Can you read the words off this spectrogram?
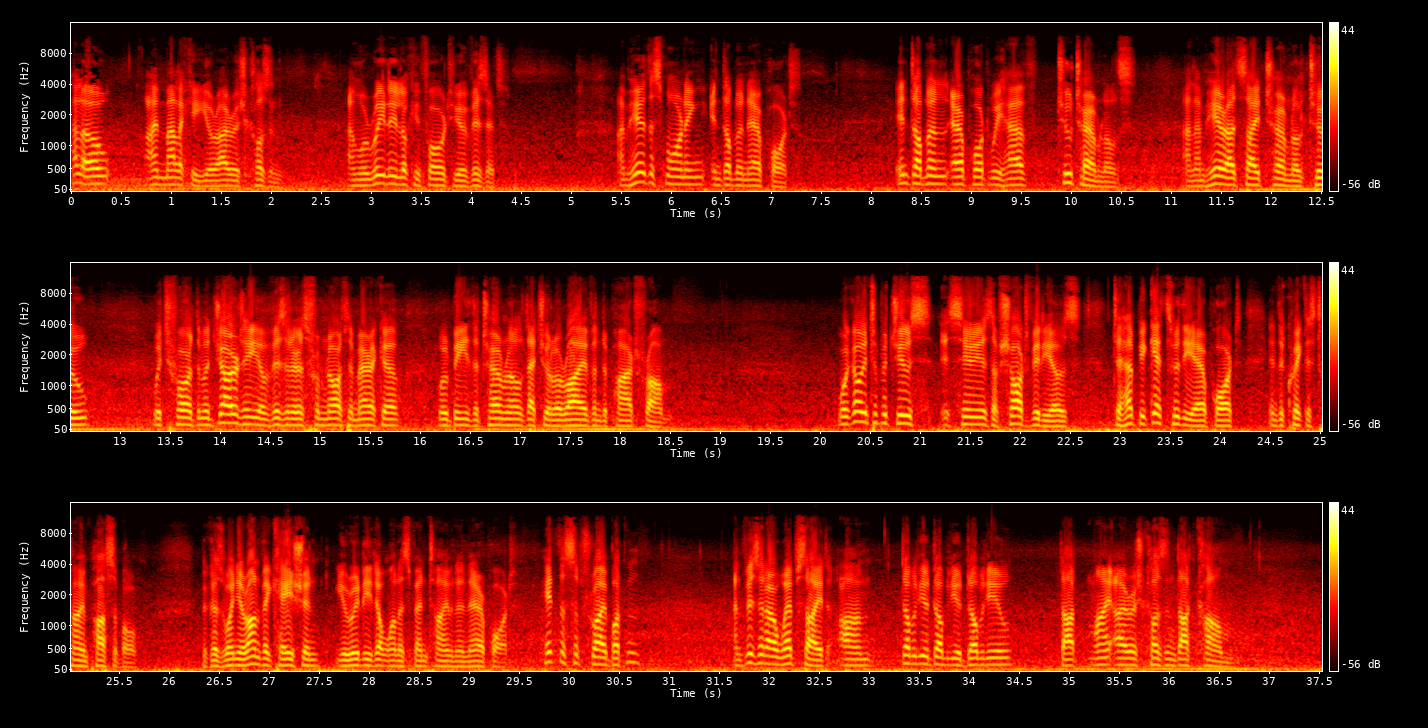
Hello, I'm Malachy, your Irish cousin, and we're really looking forward to your visit. I'm here this morning in Dublin Airport. In Dublin Airport, we have two terminals, and I'm here outside Terminal 2, which for the majority of visitors from North America will be the terminal that you'll arrive and depart from. We're going to produce a series of short videos to help you get through the airport in the quickest time possible. Because when you're on vacation, you really don't want to spend time in an airport. Hit the subscribe button and visit our website on www.myirishcousin.com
